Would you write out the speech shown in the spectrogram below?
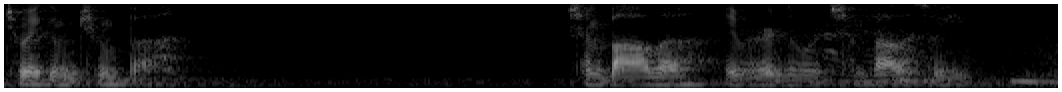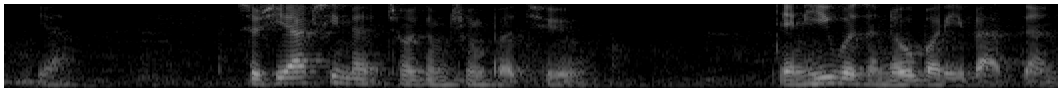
Chogyam Trungpa? Shambhala. You ever heard of the word Shambhala? So he, yeah. So she actually met Chogyam Trungpa too. And he was a nobody back then.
